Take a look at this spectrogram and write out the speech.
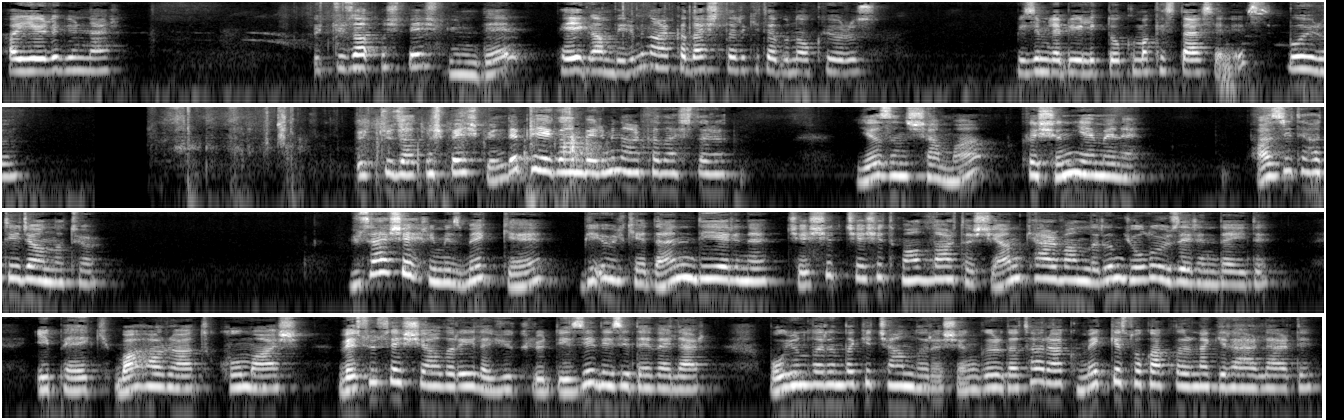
Hayırlı günler. 365 günde Peygamberimin Arkadaşları kitabını okuyoruz. Bizimle birlikte okumak isterseniz buyurun. 365 günde Peygamberimin Arkadaşları. Yazın Şam'a, kışın Yemen'e. Hazreti Hatice anlatıyor. Güzel şehrimiz Mekke, bir ülkeden diğerine çeşit çeşit mallar taşıyan kervanların yolu üzerindeydi. İpek, baharat, kumaş ve süs eşyalarıyla yüklü dizi dizi develer boyunlarındaki çanlara şıngırdatarak Mekke sokaklarına girerlerdi.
